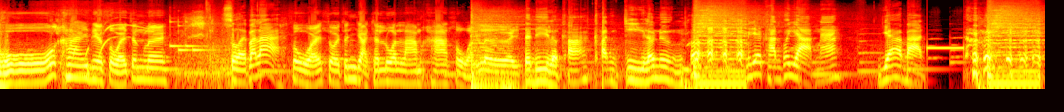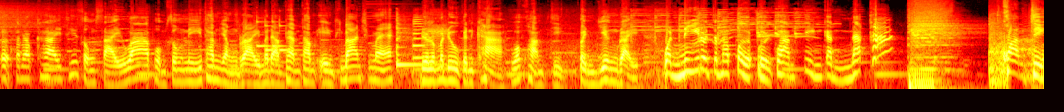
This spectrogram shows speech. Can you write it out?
โอ้โหใครเนี่ยสวยจังเลย สวยปะล่ะ สวยสวยจนอยากจะลวนลามคาสวนเลย จะดีเหรอคะ คันกีแล้วหนึ่ง ไม่ใช่คันเพราะอยากนะ ย่าบาด สำหรับใครที่สงสัยว่าผมทรงนี้ทำอย่างไร มาดามแพมทำเองที่บ้านใช่ไหมเดี๋ยวเรามาดูกันค่ะ ว่าความจริงเป็นเยี่ยงไร วันนี้เราจะมาเปิดเผยความจริงกันนะคะ ความจริง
